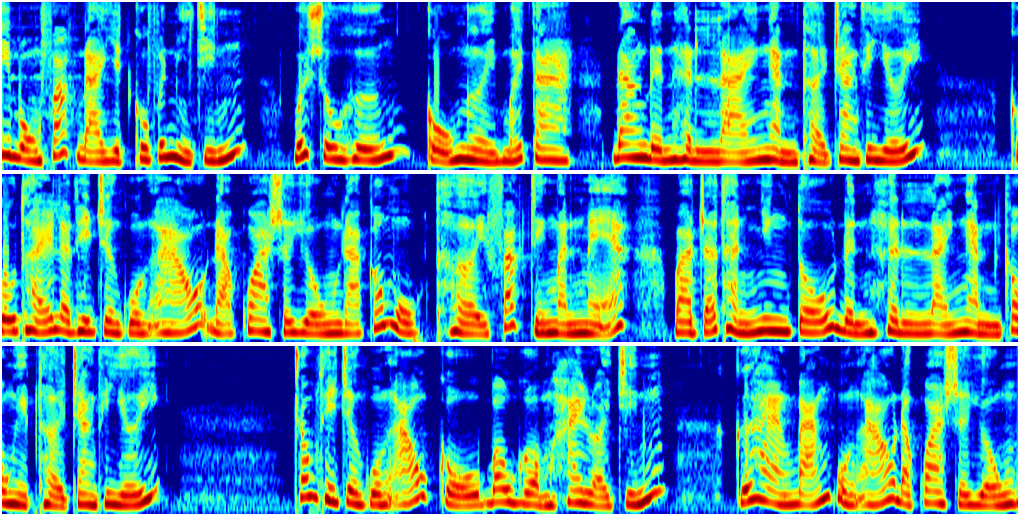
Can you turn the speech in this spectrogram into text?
Khi bùng phát đại dịch COVID-19, với xu hướng cũ người mới ta đang định hình lại ngành thời trang thế giới – Cụ thể là thị trường quần áo đã qua sử dụng đã có một thời phát triển mạnh mẽ và trở thành nhân tố định hình lại ngành công nghiệp thời trang thế giới. Trong thị trường quần áo cũ bao gồm hai loại chính, cửa hàng bán quần áo đã qua sử dụng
